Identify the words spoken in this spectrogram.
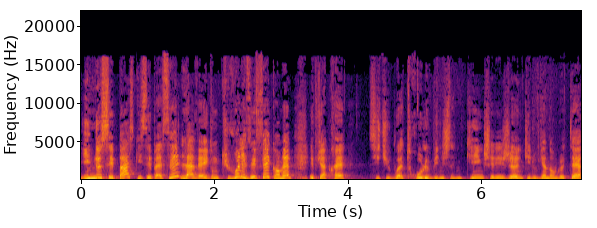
Il ne sait pas ce qui s'est passé la veille. Donc, tu vois les effets quand même. Et puis après, si tu bois trop le binge drinking chez les jeunes qui nous vient d'Angleterre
